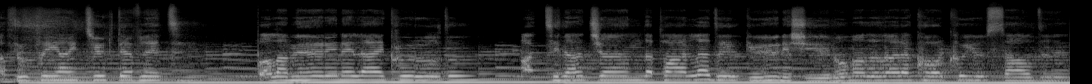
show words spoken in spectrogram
Avrupa'ya Türk devleti Palamür'üne lay kuruldu. Attila çağında parladı Güneşi Romalılara korkuyu saldı.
